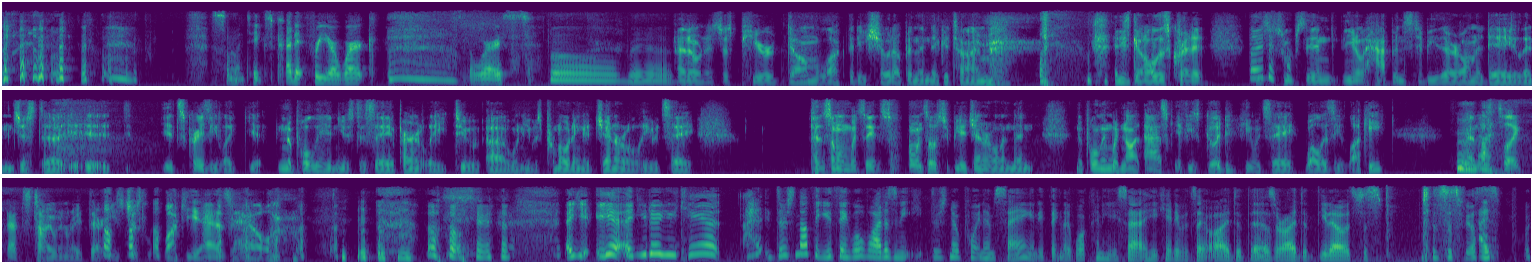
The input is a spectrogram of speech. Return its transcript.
Someone takes credit for your work. It's the worst. oh man. I know, and it's just pure dumb luck that he showed up in the nick of time. and he's got all this credit. He know. swoops in, you know, happens to be there on the day, and just uh, it, it, it's crazy. Like yeah, Napoleon used to say, apparently, to uh, when he was promoting a general, he would say, someone would say, "So and so should be a general," and then Napoleon would not ask if he's good. He would say, "Well, is he lucky?" and that's like that's Tywin right there. He's just lucky as hell. Oh. And you, yeah, and you know you can't. I, there's nothing you think. Well, why doesn't he? There's no point in him saying anything. Like, what can he say? He can't even say, "Oh, I did this" or "I did." You know, it's just, it just feels. I-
